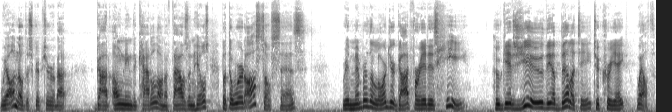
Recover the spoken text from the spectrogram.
We all know the scripture about God owning the cattle on a thousand hills, but the word also says, Remember the Lord your God, for it is He who gives you the ability to create wealth.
